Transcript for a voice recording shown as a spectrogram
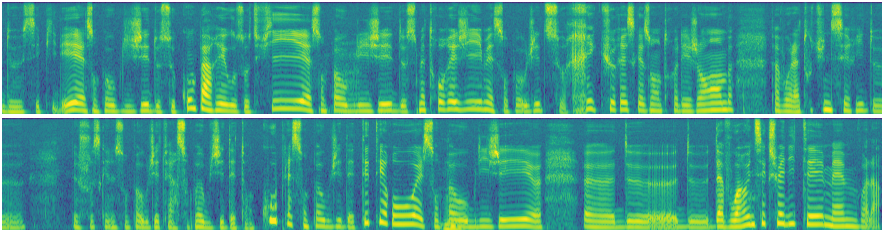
de s'épiler, elles ne sont pas obligées de se comparer aux autres filles, elles ne sont pas obligées de se mettre au régime, elles ne sont pas obligées de se récurer ce qu'elles ont entre les jambes. Enfin, voilà, toute une série de, de choses qu'elles ne sont pas obligées de faire. Elles ne sont pas obligées d'être en couple, elles ne sont pas obligées d'être hétéro, elles ne sont pas mmh. obligées euh, euh, de, d'avoir une sexualité même. Voilà,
